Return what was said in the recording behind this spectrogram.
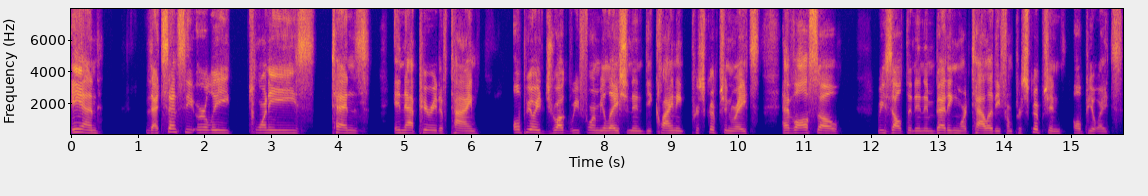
And that since the early 20s, 10s, in that period of time, opioid drug reformulation and declining prescription rates have also resulted in embedding mortality from prescription opioids.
